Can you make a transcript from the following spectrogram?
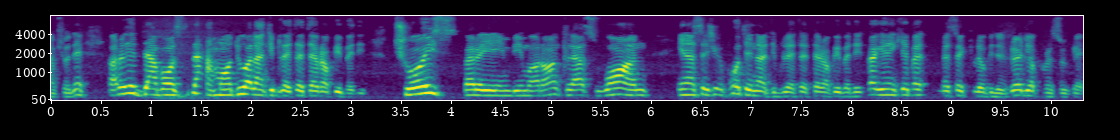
هم شده. برای دوازده dual anti therapy بدید. choice برای این بیماران کلاس 1 این هستش که potent anti therapy بدید. مگر اینکه مثل کلوپیدوگرل یا prasugrel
